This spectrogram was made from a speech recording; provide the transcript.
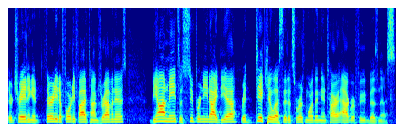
They're trading at 30 to 45 times revenues. Beyond Meat's a super neat idea. Ridiculous that it's worth more than the entire agri food business.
